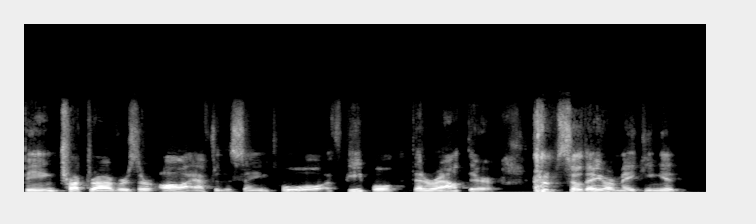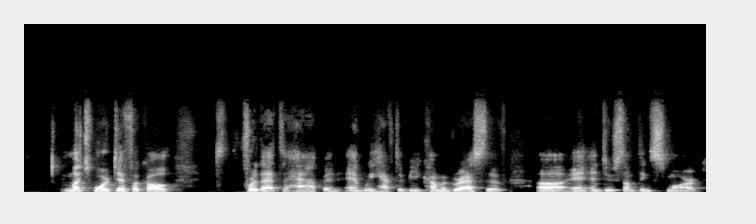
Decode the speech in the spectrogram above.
being truck drivers, they're all after the same pool of people that are out there. so they are making it much more difficult for that to happen. And we have to become aggressive uh, and, and, do something smart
